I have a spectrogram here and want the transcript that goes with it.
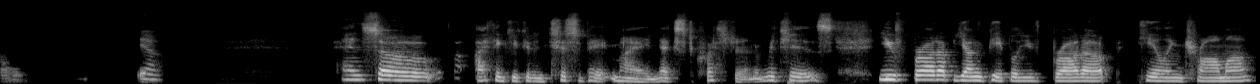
Um, yeah. And so I think you can anticipate my next question, which is you've brought up young people, you've brought up healing trauma,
